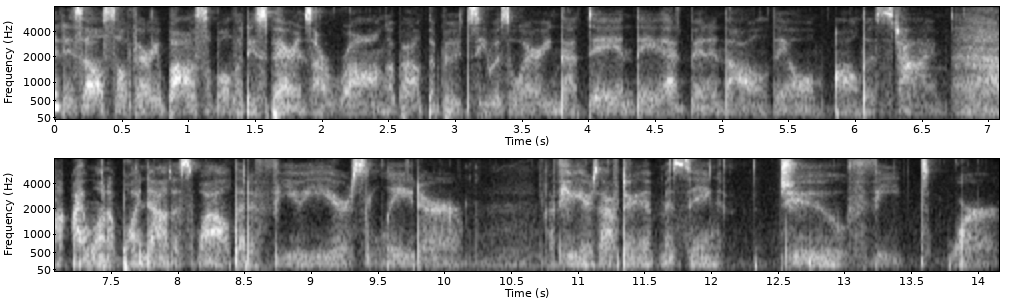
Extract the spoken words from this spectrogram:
it is also very possible that his parents are wrong about the boots he was wearing that day and they had been in the holiday home all this time. I want to point out as well that a few years later, a few years after he went missing, two feet were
